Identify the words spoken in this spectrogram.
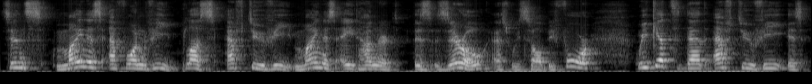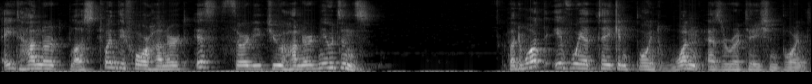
Since minus F1V plus F2V minus 800 is 0, as we saw before, we get that F2V is 800 plus 2400 is 3200 newtons. But what if we had taken point 1 as a rotation point?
